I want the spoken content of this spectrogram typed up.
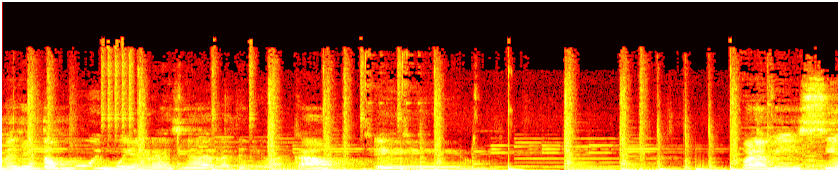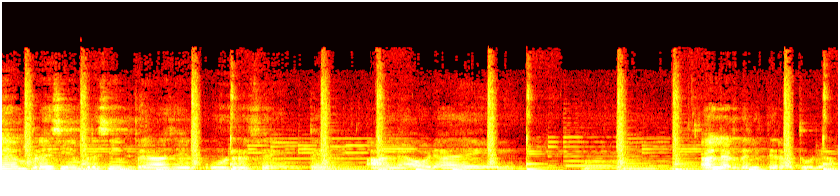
me siento muy, muy agradecida de haberla tenido acá. Eh, para mí siempre, siempre, siempre va a ser un referente a la hora de mm, hablar de literatura.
